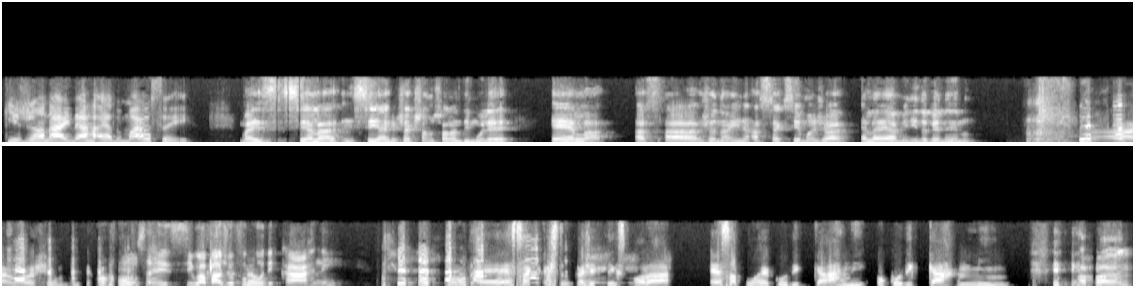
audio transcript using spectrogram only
que Janaína é a rainha do mar eu sei. Mas se ela, se a- já que estamos falando de mulher, ela, a, a Janaína, a sexy Iemanjá, ela é a menina veneno? Ah, eu acho que não tem uma Não sei, se o abajur for de carne, Pronto, é essa questão que a gente tem que explorar. Essa porra é cor de carne ou cor de carmim? Rapaz,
